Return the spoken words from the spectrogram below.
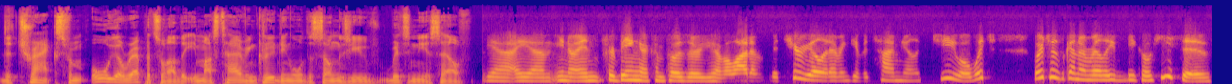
the tracks from all your repertoire that you must have, including all the songs you've written yourself? Yeah, I um, you know, and for being a composer, you have a lot of material at every given time. You're like, gee, well, which which is going to really be cohesive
